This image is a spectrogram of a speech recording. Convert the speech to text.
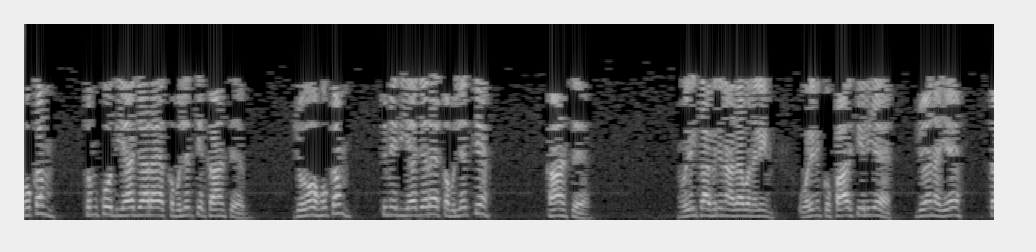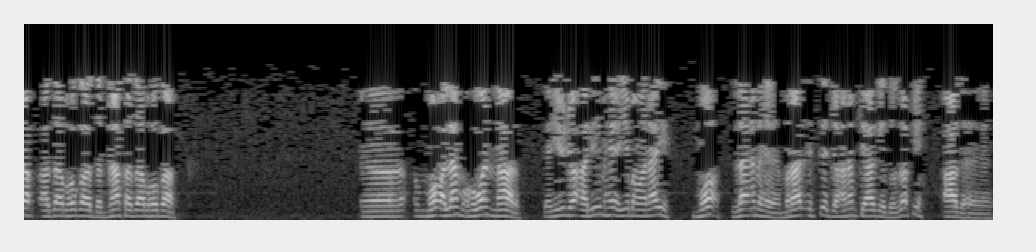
حکم تم کو دیا جا رہا ہے قبولیت کے کان سے۔ جو حکم تمہیں دیا جا رہا ہے، قبولیت کے۔ کان سے؟ ولیل کافرین عذاب علیم ولین کفار کے لیے جو ہے نا یہ سخت عذاب ہوگا، دردناک عذاب ہوگا۔ معلم هو النار۔ یعنی یہ جو علیم ہے، یہ بمعنی معلم ہے۔ مراد اس سے جہنم کے آگے، دوزخ کی آگ ہے۔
